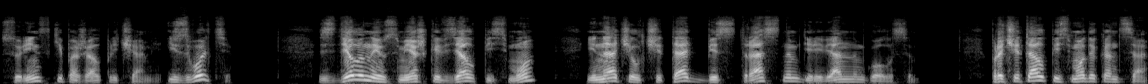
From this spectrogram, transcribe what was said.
Суринский пожал плечами. «Извольте». Сделанной усмешкой взял письмо и начал читать бесстрастным деревянным голосом. Прочитал письмо до конца.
